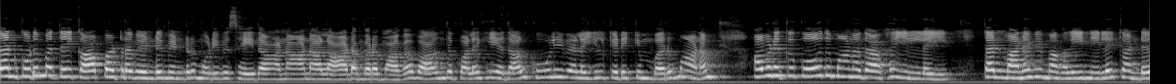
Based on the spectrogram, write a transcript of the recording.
தன் குடும்பத்தை காப்பாற்ற வேண்டும் என்று முடிவு செய்தான். ஆனால் ஆடம்பரமாக வாழ்ந்து பழகியதால் கூலி வேலையில் கிடைக்கும் வருமானம் அவனுக்கு போதுமானதாக இல்லை. தன் மனைவி மகளின் நிலை கண்டு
